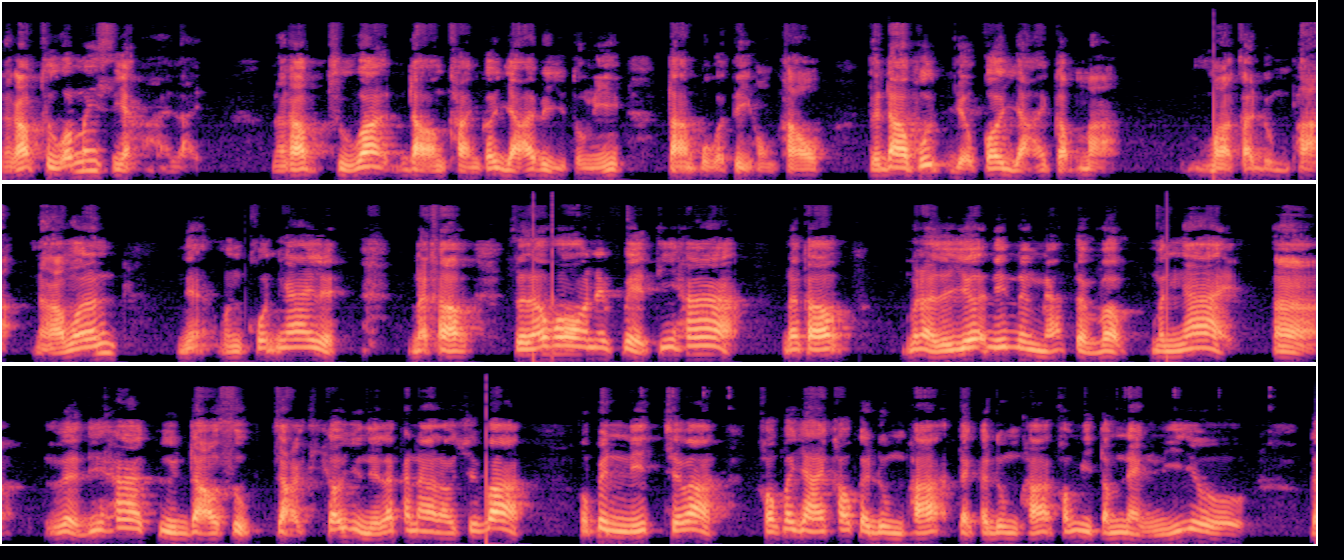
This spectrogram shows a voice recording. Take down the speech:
นะครับถือว่าไม่เสียหายอะไรนะครับถือว่าดาวอังคารก็ย้ายไปอยู่ตรงนี้ตามปกติของเขา แต่ดาวพุธเดี๋ยวก็ย้ายกลับมามากระดุมพระนะครับเพราะฉะนั้นเนี่ยมันโคตรง่ายเลยนะครับ เสร็จแล้วพอในเฟสที่ห้านะครับ มันอาจจะเยอะนิดนึงนะ แต่แบบมันง่ายอ่าเฟสที่ห้าคือดาวศุกร์จากที่เขาอยู่ในลัคนาเราใช่ป่ะเขาเป็นนิดใช่ป่ะเขาก็ย้ายเข้ากระดุมพระ แต่กระดุมพระเขามีตำแหน่งนี้อยู่เก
